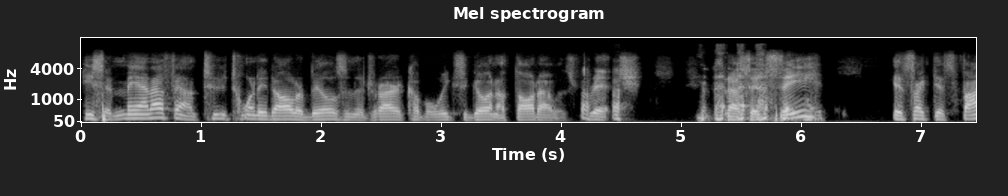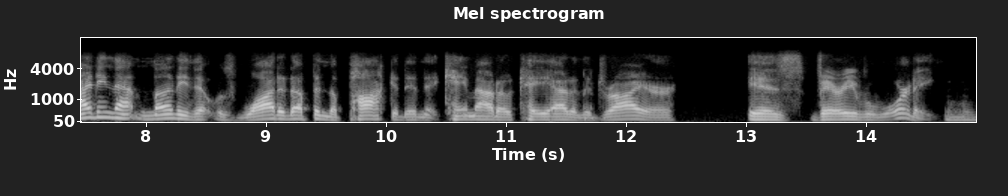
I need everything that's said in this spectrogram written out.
He said, Man, I found two $20 bills in the dryer a couple weeks ago and I thought I was rich. and I said, See, it's like this finding that money that was wadded up in the pocket and it came out okay out of the dryer is very rewarding. Mm-hmm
